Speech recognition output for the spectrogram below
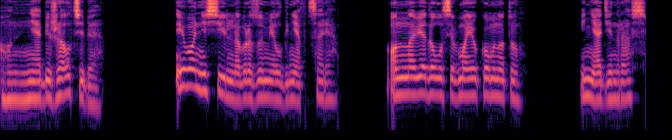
он не обижал тебя? Его не сильно вразумил гнев царя. Он наведывался в мою комнату и не один раз.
